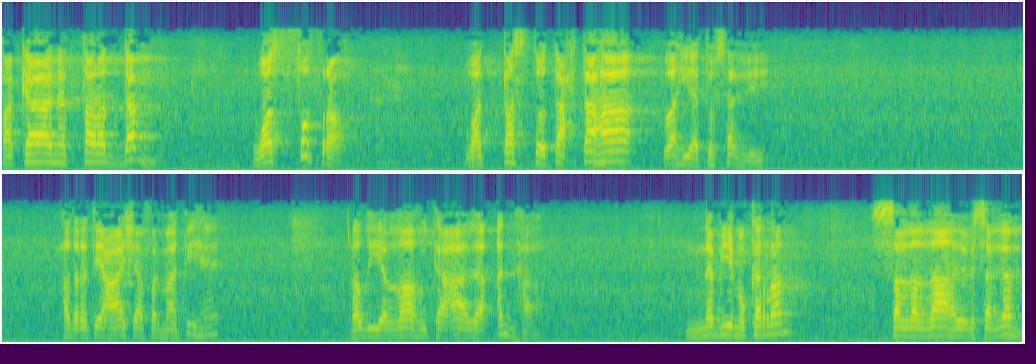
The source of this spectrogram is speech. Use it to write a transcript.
فكانت ترى الدم والصفرة والتست تحتها وهي تصلي حضرت عائشہ فرماتی ہیں، رضی اللہ تعالی عنہا، نبی مکرم صلی اللہ علیہ وسلم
